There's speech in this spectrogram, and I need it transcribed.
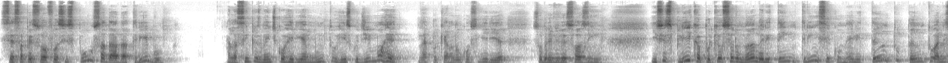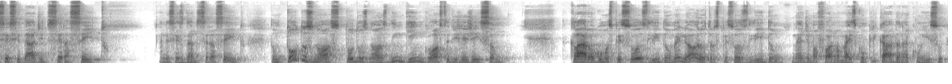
se essa pessoa fosse expulsa da, da tribo, ela simplesmente correria muito risco de morrer, né? porque ela não conseguiria sobreviver sozinha. Isso explica porque o ser humano ele tem intrínseco nele tanto, tanto a necessidade de ser aceito. A necessidade de ser aceito. Então todos nós, todos nós, ninguém gosta de rejeição. Claro, algumas pessoas lidam melhor, outras pessoas lidam né, de uma forma mais complicada né, com isso,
